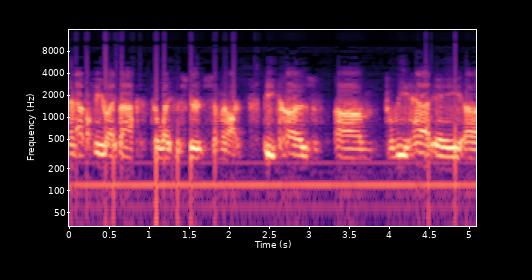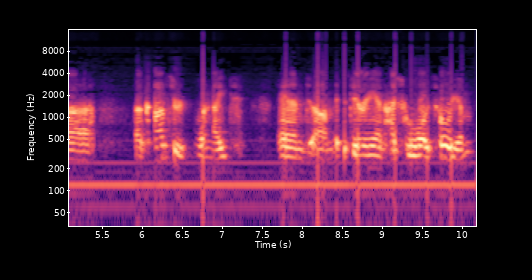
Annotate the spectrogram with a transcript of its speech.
and that brought me right back to Life in the Spirit seminar because um, we had a uh, a concert one night and um, at the Darien High School auditorium,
